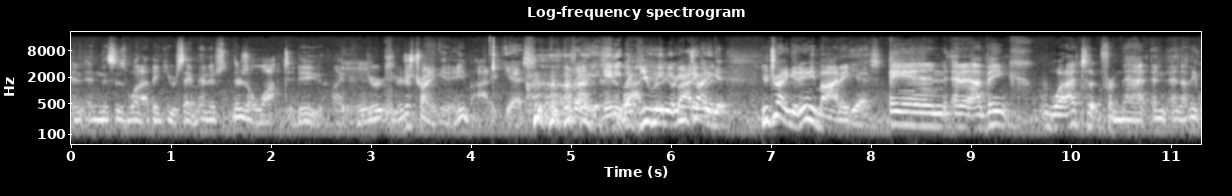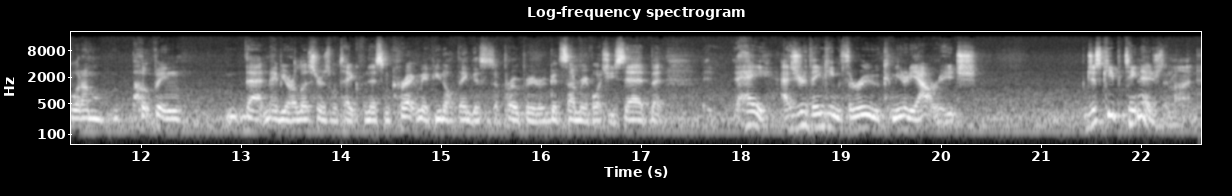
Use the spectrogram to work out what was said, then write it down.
and, and this is what I think you were saying. Man, there's there's a lot to do. Like you're you're just trying to get anybody. Yes, I'm trying to get anybody. like you really, you're anybody trying to get you're trying to get anybody. Yes. And and I think what I took from that, and, and I think what I'm hoping that maybe our listeners will take from this, and correct me if you don't think this is appropriate or a good summary of what you said, but hey, as you're thinking through community outreach, just keep teenagers in mind.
